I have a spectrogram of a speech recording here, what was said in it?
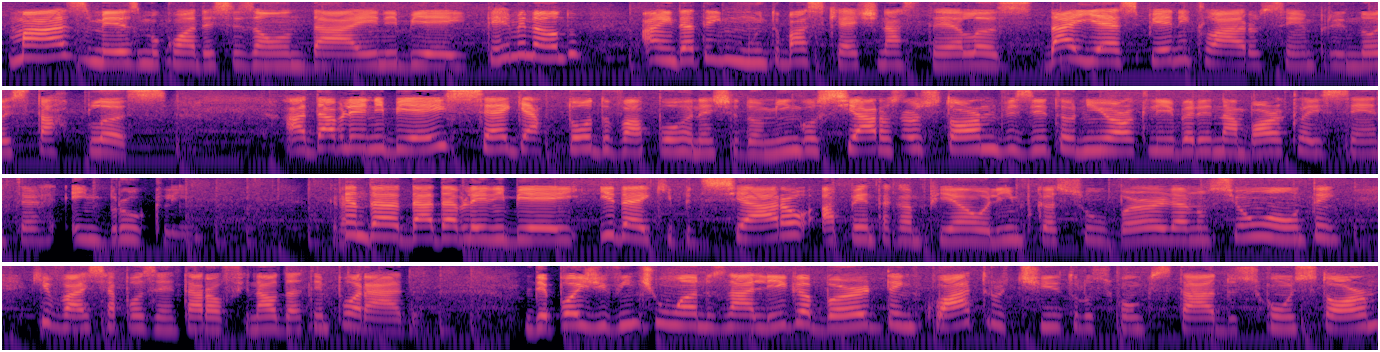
Mas, mesmo com a decisão da NBA terminando, ainda tem muito basquete nas telas da ESPN, claro, sempre no Star Plus. A WNBA segue a todo vapor neste domingo. O Seattle Storm visita o New York Liberty na Barclays Center, em Brooklyn. Da, da WNBA e da equipe de Seattle, a pentacampeã olímpica Sue Bird anunciou ontem que vai se aposentar ao final da temporada. Depois de 21 anos na liga, Bird tem quatro títulos conquistados com o Storm,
